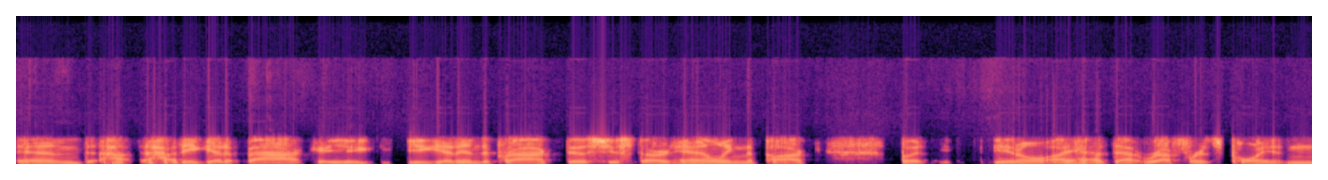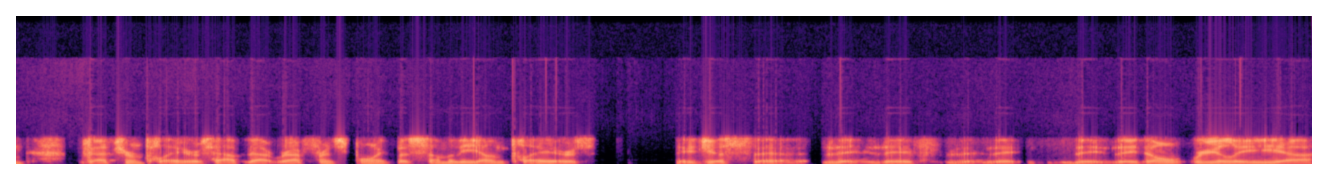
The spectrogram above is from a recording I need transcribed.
And how, how do you get it back? You, you get into practice, you start handling the puck, but you know, I had that reference point, and veteran players have that reference point. But some of the young players, they just uh, they they they they don't really uh,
